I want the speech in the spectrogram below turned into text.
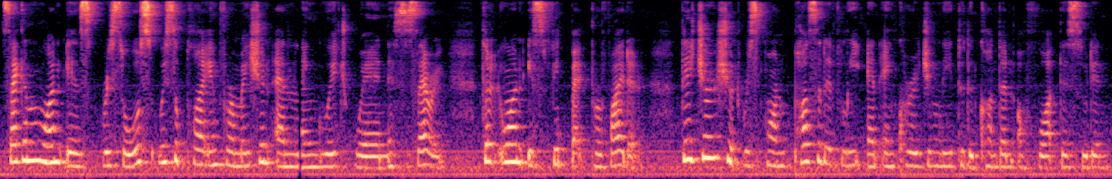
Second one is resource. We supply information and language where necessary. Third one is feedback provider. Teachers should respond positively and encouragingly to the content of what the student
